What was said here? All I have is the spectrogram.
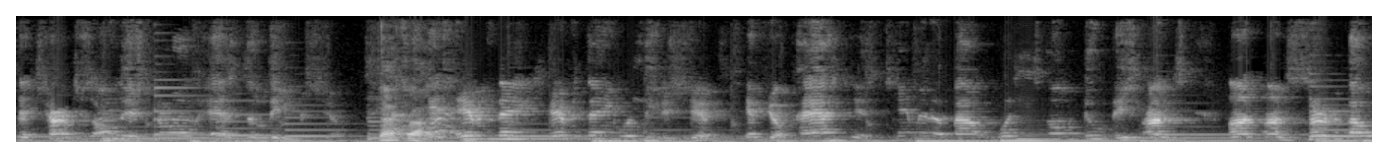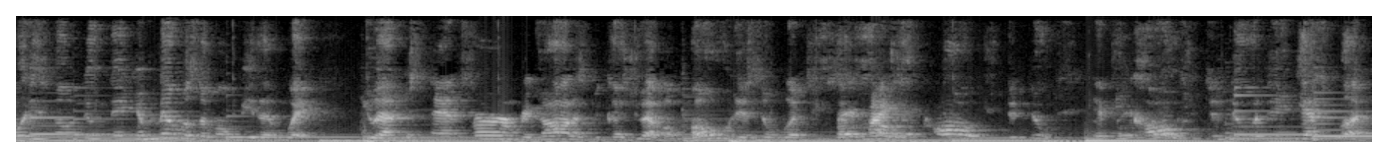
the church is only as strong as the leadership. That's right. Everything, everything with leadership. If your pastor is timid about what he's going to do, he's un, un, uncertain about what he's going to do, then your members are going to be that way. You have to stand firm regardless because you have a boldness in what Jesus Christ has called you to do. If he calls you to do it, then guess what?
